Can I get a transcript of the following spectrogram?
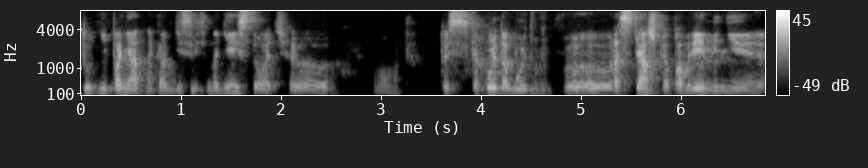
тут непонятно, как действительно действовать. Э, вот. То есть какой-то будет растяжка по времени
